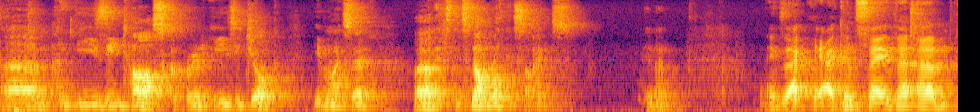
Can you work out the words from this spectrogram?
um, an easy task or an easy job, you might say, "Well, it's, it's not rocket science," you know. Exactly. I could say that um,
